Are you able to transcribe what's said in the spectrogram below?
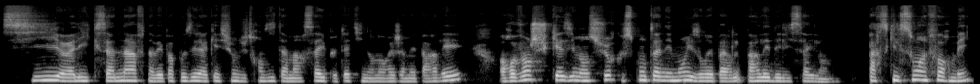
si Alix Sanaf n'avait pas posé la question du transit à Marseille, peut-être il n'en aurait jamais parlé. En revanche, je suis quasiment sûre que spontanément, ils auraient parlé d'Ellis Island. Parce qu'ils sont informés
